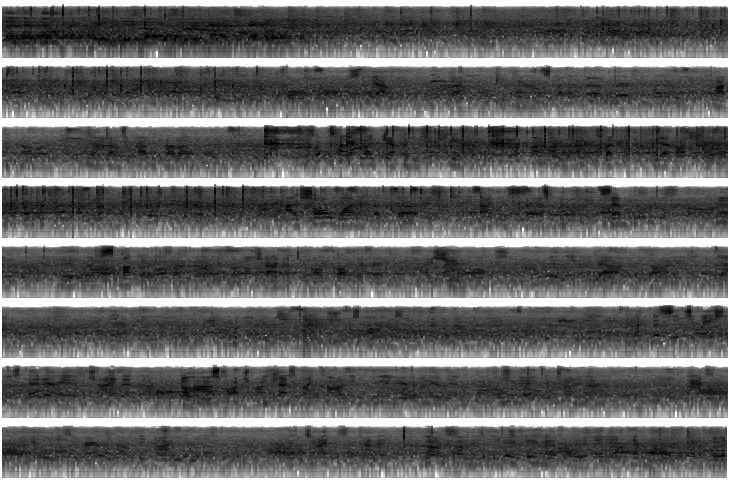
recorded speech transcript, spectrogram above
Linda Millman, will you please go to the superintendent's table? Yeah. like picking but uh, party color, sometimes party color, and sometimes like Japanese king, sometimes, but we are not sure. I saw one, but uh, it's 1970, and they were smuggling from, from China to Hong Kong with a, a shoebox. Oh, really? Yeah, but died. Yeah. Yeah. Put in the. The situation is better in China now. Oh, it's much, much Because my colleague Breeder, one of them, she went to China last year. This very wealthy guy with, with China, some kind of dog They, they have a, a, a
